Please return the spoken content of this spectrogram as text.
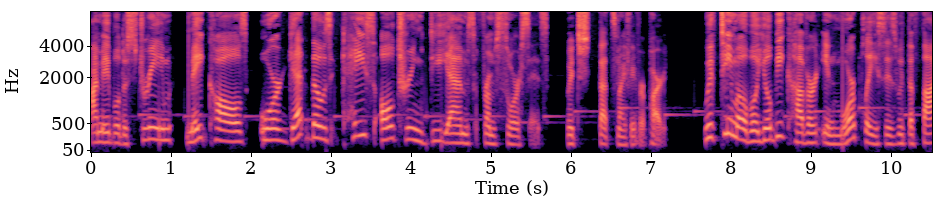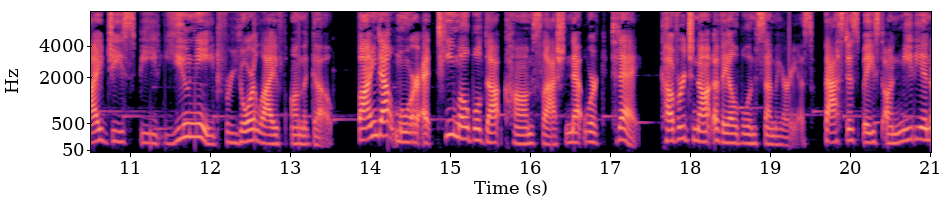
I'm able to stream, make calls, or get those case altering DMs from sources, which that's my favorite part. With T-Mobile, you'll be covered in more places with the 5G speed you need for your life on the go. Find out more at T-Mobile.com slash network today. Coverage not available in some areas. Fastest based on median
